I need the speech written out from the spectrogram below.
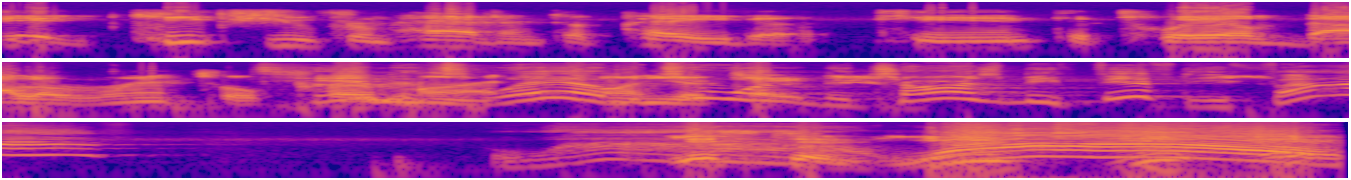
it keeps you from having to pay the ten to twelve dollar rental per 10 to month 12. on your you wanted cable. to charge me 55? Wow. Listen. You- wow.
